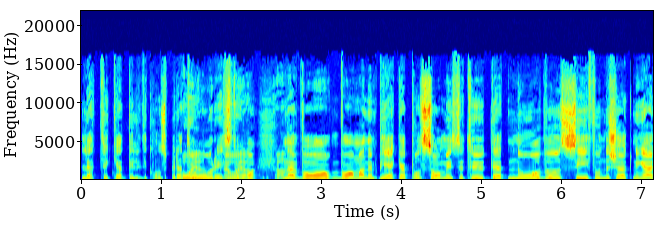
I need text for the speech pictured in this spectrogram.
lätt tycka att det är lite konspiratoriskt Oh ja, oh då? ja, ja. När vad, vad man än pekar på, som institutet, Novus, SIF-undersökningar,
